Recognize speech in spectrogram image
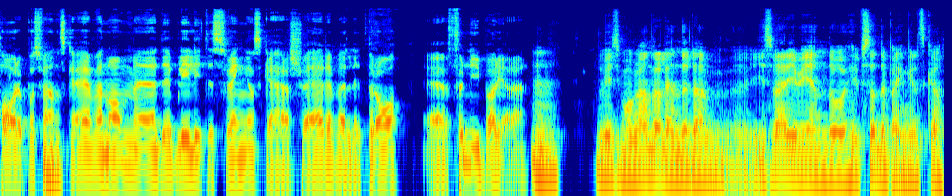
ha det på svenska. Även om eh, det blir lite svengelska här så är det väldigt bra för nybörjare. Mm. Det finns ju många andra länder där, i Sverige är vi ändå hyfsade på engelska.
